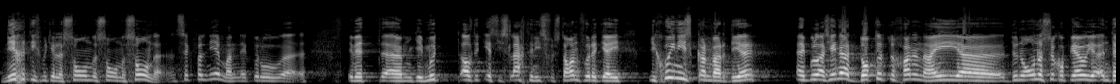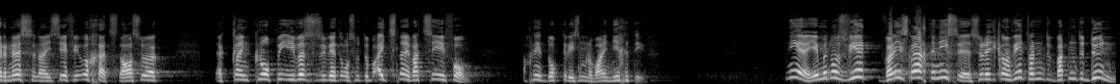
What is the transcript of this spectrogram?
negatief met julle sonde, sonde, sonde. En sê ek vir nee man, ek bedoel uh, jy weet um, jy moet altyd eers die slegte nuus verstaan voordat jy die goeie nuus kan waardeer. Ek bedoel as jy na 'n dokter toe gaan en hy uh, doen 'n ondersoek op jou, jou internis en hy sê vir jou o, gits, daar's so 'n 'n klein knoppie iewers, jy weet ons moet hom uitsny. Wat sê jy vir hom? Ag nee, dokter, hy's nou baie negatief. Nee, jy moet ons weet wat die slegte nuus is sodat jy kan weet wat wat om te doen.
